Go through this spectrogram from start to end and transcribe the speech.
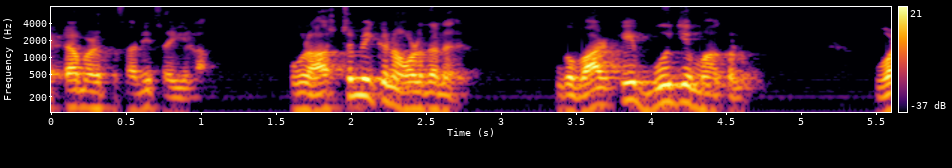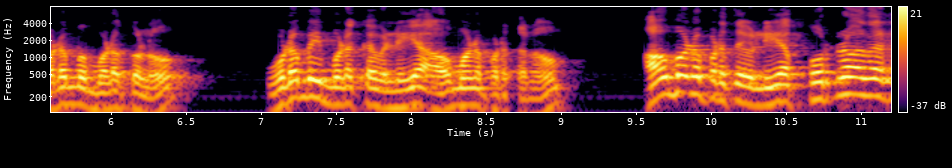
எட்டாம் இடத்து சனி செய்யலாம். உங்களை அஷ்டமிக்கணும் அவ்வளோதானே உங்கள் வாழ்க்கையை பூஜ்யமாக்கணும். உடம்பை முடக்கணும். உடம்பை முடக்கவில்லையா அவமானப்படுத்தணும். அவமானப்படுத்தவில்லையா பொருளாதார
